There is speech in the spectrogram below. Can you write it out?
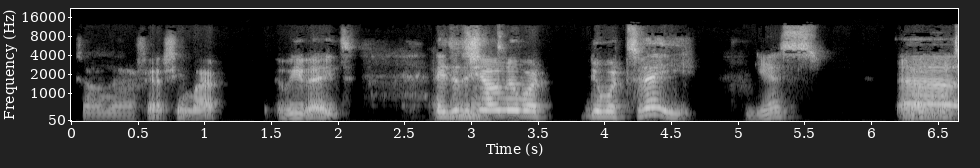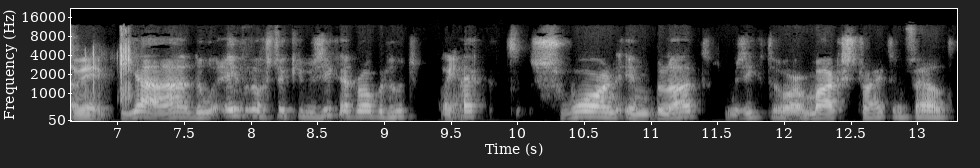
Zo'n versie. Maar wie weet. Hey, dit is jouw nummer, nummer twee. Yes. Eh, nummer twee. Ja, doe even nog een stukje muziek uit Robin Hood. Oh ja. Pact, Sworn in Blood. Muziek door Mark Streitenfeld.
